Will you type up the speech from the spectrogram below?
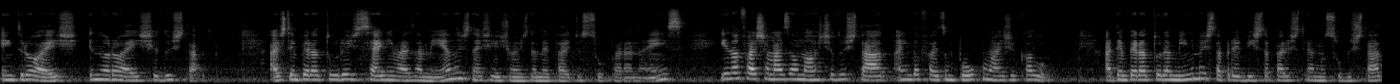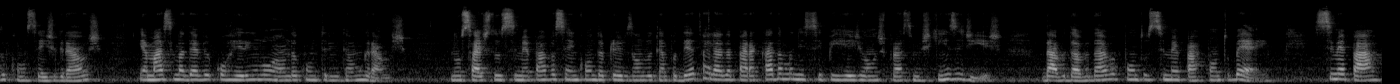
entre oeste e noroeste do estado. As temperaturas seguem mais amenas nas regiões da metade sul paranaense e na faixa mais ao norte do estado ainda faz um pouco mais de calor. A temperatura mínima está prevista para o extremo sul do estado, com 6 graus, e a máxima deve ocorrer em Luanda, com 31 graus. No site do CIMEPAR você encontra a previsão do tempo detalhada para cada município e região nos próximos 15 dias. www.cimepar.br CIMEPAR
